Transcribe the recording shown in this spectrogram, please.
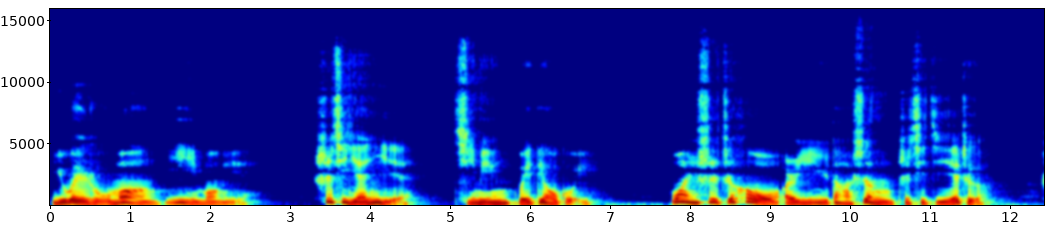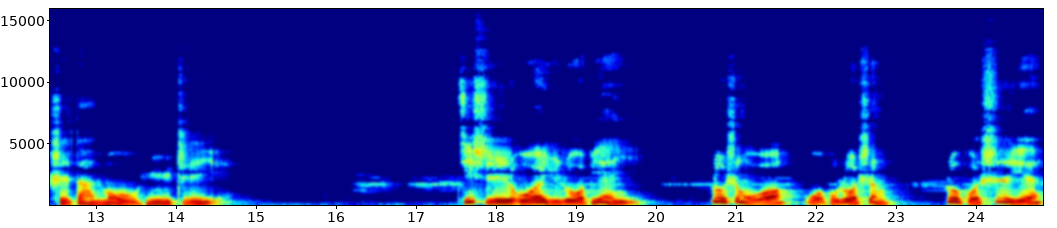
余谓汝梦亦梦也。是其言也，其名为吊诡。万世之后而一遇大圣，知其节者，是旦暮遇之也。即使我与若变矣，若胜我，我不若胜。若果是也，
